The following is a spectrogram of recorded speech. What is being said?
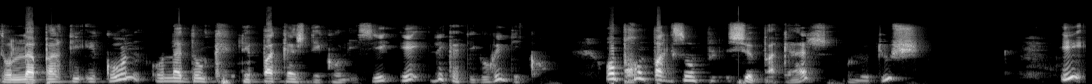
Dans la partie icône, on a donc les packages d'icônes ici et les catégories d'icônes. On prend par exemple ce package, on le touche, et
